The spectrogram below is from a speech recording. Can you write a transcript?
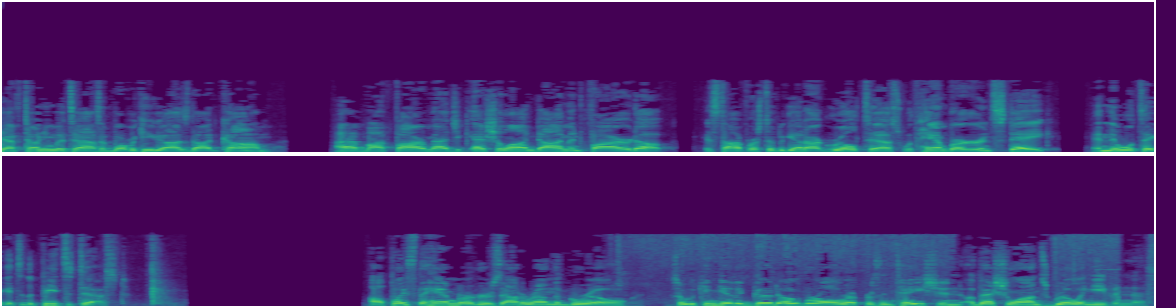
Chef Tony Matas at barbecueguys.com. I have my Fire Magic Echelon Diamond fired up. It's time for us to begin our grill test with hamburger and steak, and then we'll take it to the pizza test. I'll place the hamburgers out around the grill so we can get a good overall representation of Echelon's grilling evenness,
